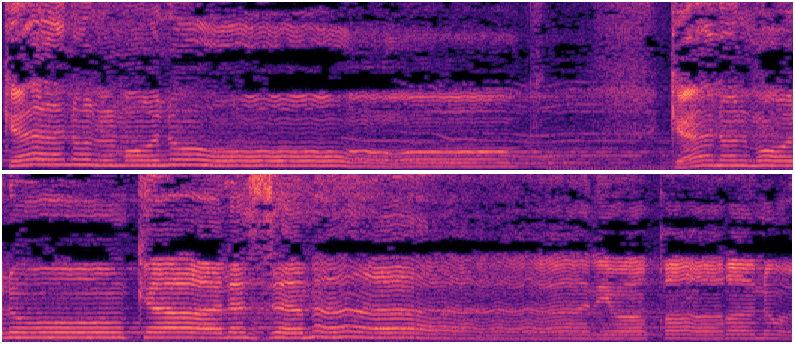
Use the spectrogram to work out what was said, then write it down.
كانوا الملوك كانوا الملوك على الزمان وقارنوا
